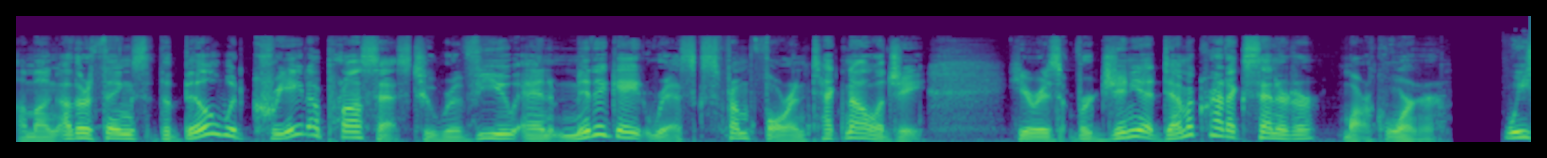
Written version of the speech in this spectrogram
Among other things, the bill would create a process to review and mitigate risks from foreign technology. Here is Virginia Democratic Senator Mark Warner. We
